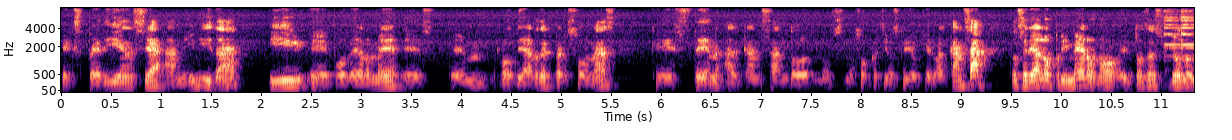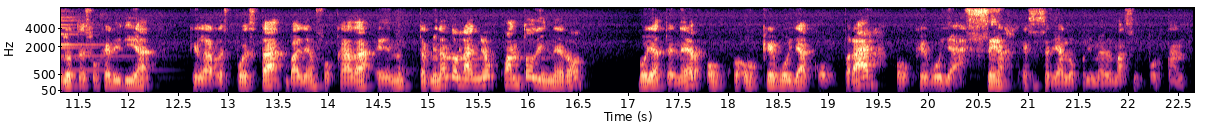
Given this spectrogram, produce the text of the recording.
experiencia a mi vida y eh, poderme este, rodear de personas que estén alcanzando los, objetivos que yo quiero alcanzar. Entonces sería lo primero, ¿no? Entonces yo, yo te sugeriría que la respuesta vaya enfocada en, terminando el año, cuánto dinero voy a tener o, qué voy a comprar o qué voy a hacer. Ese sería lo primero y más importante.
